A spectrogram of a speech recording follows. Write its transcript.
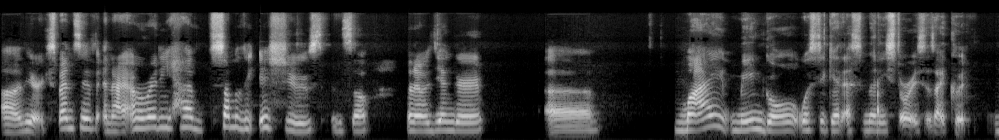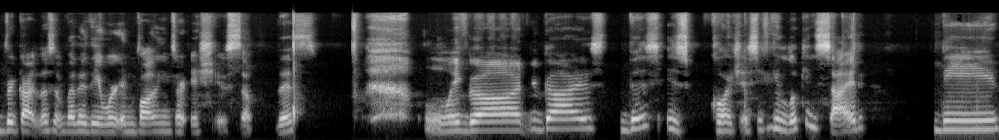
uh, they're expensive, and I already have some of the issues. And so when I was younger, uh, my main goal was to get as many stories as I could, regardless of whether they were in volumes or issues. So this, oh my god, you guys, this is gorgeous. If you look inside, the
